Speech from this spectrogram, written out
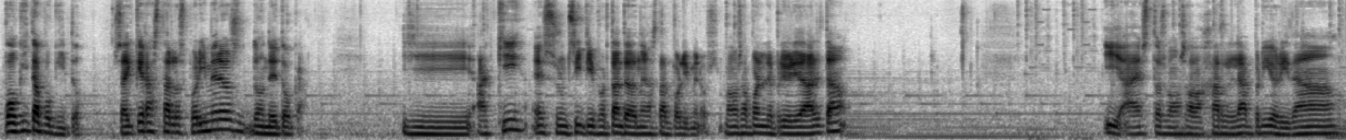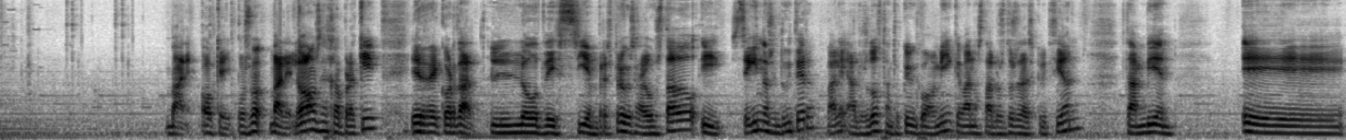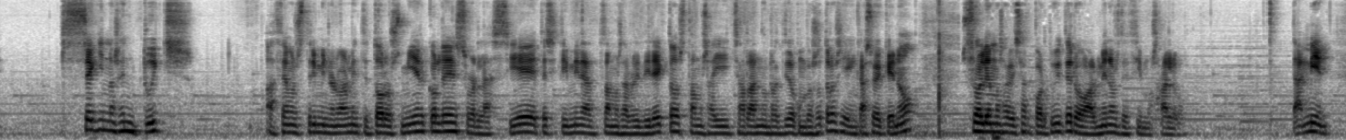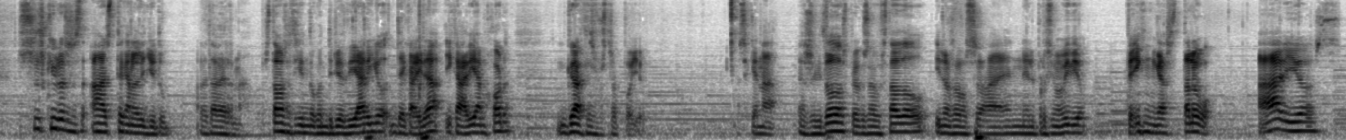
poquito a poquito, o sea, hay que gastar los polímeros donde toca. Y aquí es un sitio importante donde gastar polímeros. Vamos a ponerle prioridad alta. Y a estos vamos a bajarle la prioridad. Vale, ok, pues vale, lo vamos a dejar por aquí. Y recordad lo de siempre. Espero que os haya gustado. Y seguidnos en Twitter, ¿vale? A los dos, tanto Kevin como a mí, que van a estar los dos en la descripción. También, eh, seguidnos en Twitch. Hacemos streaming normalmente todos los miércoles, sobre las 7, 7 y media tratamos de abrir directos. Estamos ahí charlando un ratito con vosotros. Y en caso de que no, solemos avisar por Twitter o al menos decimos algo. También, suscribiros a este canal de YouTube a la taberna. Estamos haciendo contenido diario de calidad y cada día mejor gracias a vuestro apoyo. Así que nada, eso es todo, espero que os haya gustado y nos vemos en el próximo vídeo. Venga, hasta luego. Adiós.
